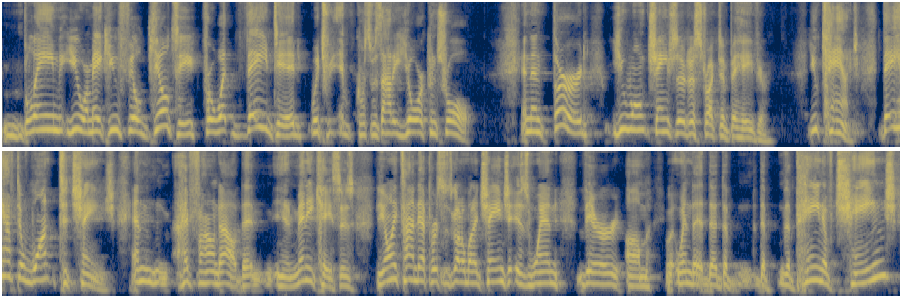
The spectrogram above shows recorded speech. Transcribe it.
blame you or make you feel guilty for what they did, which of course was out of your control. And then third, you won't change their destructive behavior. You can't. They have to want to change. And I found out that in many cases, the only time that person is going to want to change is when they're, um, when the, the, the, the, pain of change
